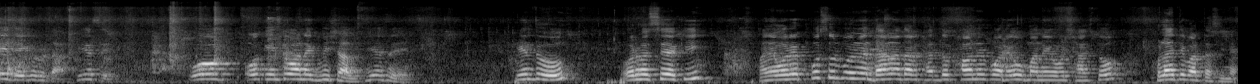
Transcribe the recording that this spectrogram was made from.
এই যে গরুটা ঠিক আছে? ও ও কিন্তু অনেক বিশাল, ঠিক আছে? কিন্তু ওর হচ্ছে কি মানে ওর প্রচুর পরিমাণে দানাদার খাদ্য খাওয়ানোর পরেও মানে ওর স্বাস্থ্য ফোলাইতে পারতাছি না,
